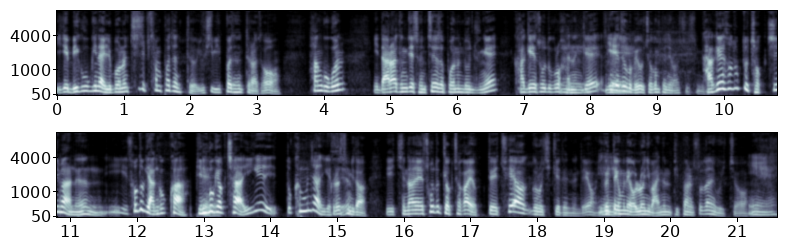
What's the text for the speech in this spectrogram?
이게 미국이나 일본은 73%, 62%라서 한국은 이 나라 경제 전체에서 버는 돈 중에 가계 소득으로 가는 음, 게 상대적으로 예. 매우 적은 편이라고 할 수 있습니다. 가계 소득도 적지만은 이 소득 양극화, 빈부 네네. 격차 이게 또 큰 문제 아니겠어요? 그렇습니다. 이 지난해 소득 격차가 역대 최악으로 집계됐는데요. 이것 예. 때문에 언론이 많은 비판을 쏟아내고 있죠. 예.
